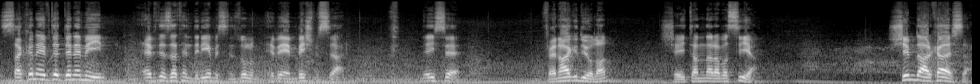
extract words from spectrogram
Sakın evde denemeyin. Evde zaten deneyemezsiniz oğlum. Eve M5 mi sığar? Neyse. Fena gidiyor lan. Şeytanın arabası ya. Şimdi arkadaşlar.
